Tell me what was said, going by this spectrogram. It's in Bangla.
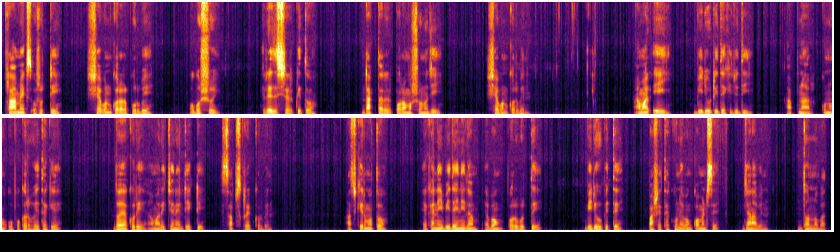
ফ্লামেক্স ওষুধটি সেবন করার পূর্বে অবশ্যই রেজিস্টারকৃত ডাক্তারের পরামর্শ অনুযায়ী সেবন করবেন। আমার এই ভিডিওটি দেখে যদি আপনার কোনো উপকার হয়ে থাকে, দয়া করে আমার এই চ্যানেলটি একটি সাবস্ক্রাইব করবেন। আজকের মতো এখানেই বিদায় নিলাম এবং পরবর্তী ভিডিও পেতে পাশে থাকুন এবং কমেন্টসে জানাবেন। ধন্যবাদ।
